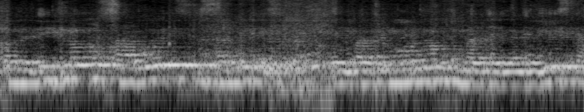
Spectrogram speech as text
con el título Sabores y Saberes, el patrimonio materialista.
